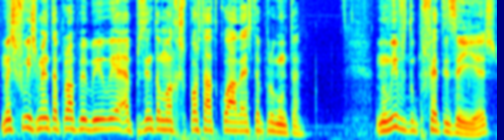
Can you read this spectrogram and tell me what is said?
mas felizmente a própria Bíblia apresenta uma resposta adequada a esta pergunta. No livro do profeta Isaías,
